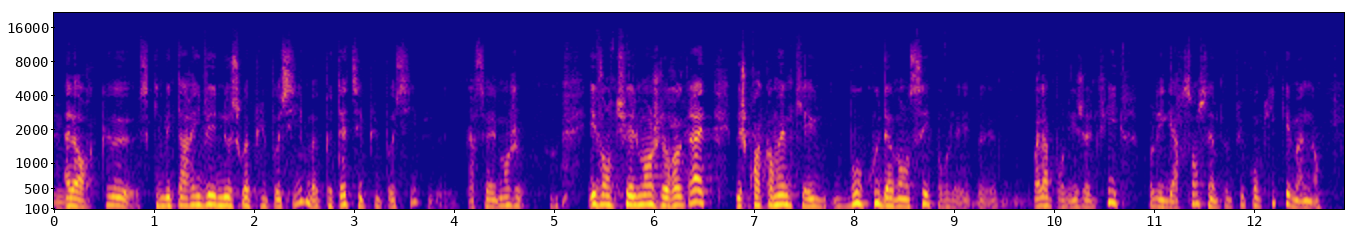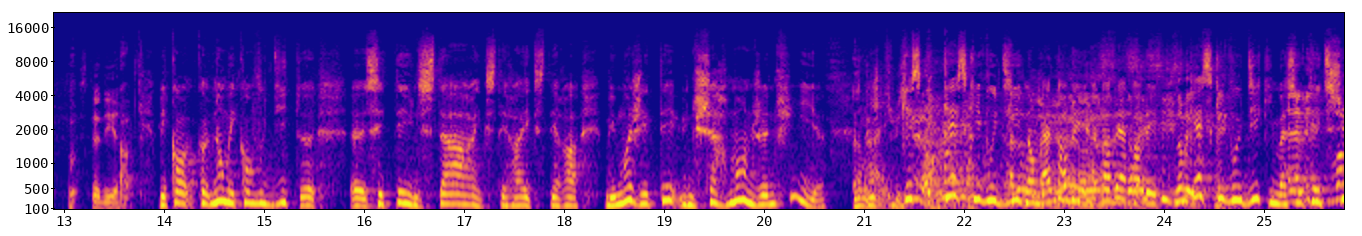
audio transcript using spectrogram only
Mm. Alors que ce qui m'est arrivé ne soit plus possible, bah, peut-être c'est plus possible. Personnellement, je, éventuellement, je le regrette, mais je crois quand même qu'il y a eu beaucoup d'avancées pour les, euh, voilà, pour les jeunes filles. Pour les garçons, c'est un peu plus compliqué maintenant. C'est-à-dire mais quand, non, mais quand vous dites euh, euh, c'était une star, etc., etc. Mais moi, j'étais une charmante jeune fille. Ah qu'est-ce, qui vous dit Non, mais attendez, attendez, attendez. Qu'est-ce qui vous dit qui m'a sauté dessus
